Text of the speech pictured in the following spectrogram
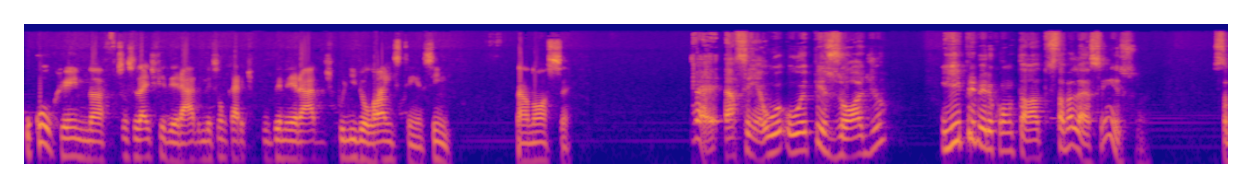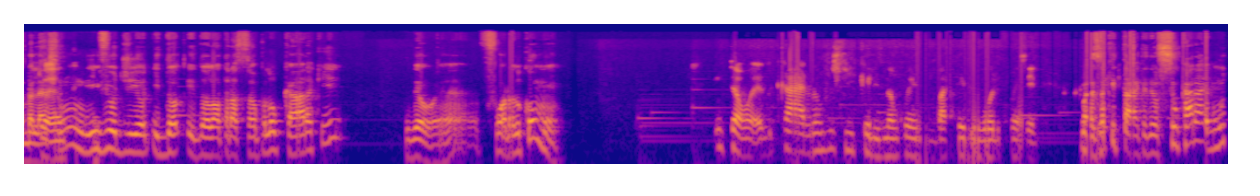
O Cochrane, na Sociedade Federada, ele é um cara, tipo, venerado, tipo, nível Einstein, assim, na nossa. É, assim, o, o episódio e primeiro contato estabelecem isso. Estabelecem É. um nível de ido- idolatração pelo cara que, entendeu? É fora do comum. Então, é, cara, não justifica eles não baterem o olho e conhecerem. Mas é que tá, entendeu? Se o cara é muito.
